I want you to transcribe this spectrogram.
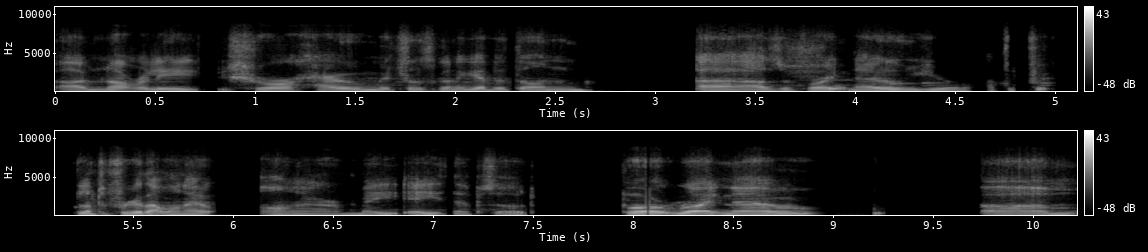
I'm not really sure how Mitchell's going to get it done uh, as of right now. You'll have to you'll have to figure that one out on our May eighth episode. But right now, um,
